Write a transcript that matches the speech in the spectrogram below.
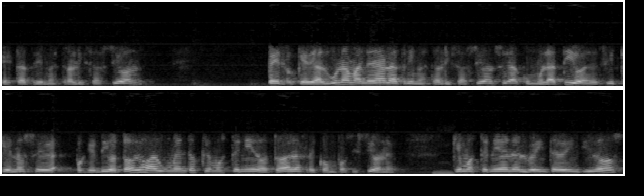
esta trimestralización, pero que de alguna manera la trimestralización sea acumulativa, es decir, que no sea, porque digo, todos los argumentos que hemos tenido, todas las recomposiciones que hemos tenido en el 2022,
